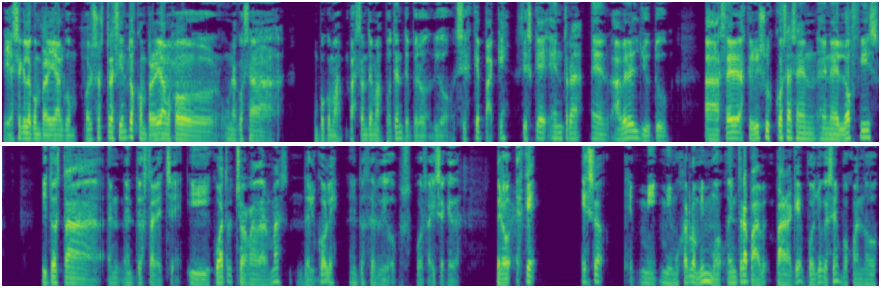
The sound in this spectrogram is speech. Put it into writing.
Que ya sé que lo compraría algo. Por esos 300 compraría a lo mejor una cosa un poco más, bastante más potente, pero digo, si es que para qué, si es que entra en, a ver el YouTube, a hacer, a escribir sus cosas en, en el Office y todo está, en, en toda esta leche, y cuatro chorradas más del cole. Entonces digo, pues, pues ahí se queda. Pero es que eso, eh, mi, mi mujer lo mismo, entra para, para qué, pues yo qué sé, pues cuando,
